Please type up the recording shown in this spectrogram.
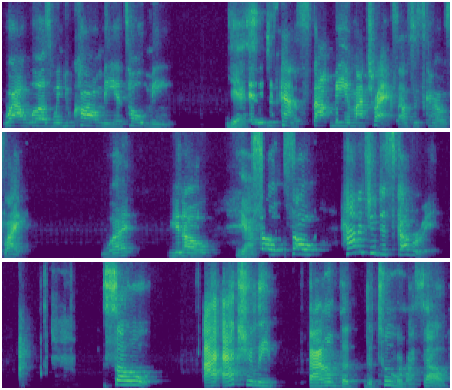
where I was when you called me and told me. Yes. And it just kind of stopped me in my tracks. I was just kind of was like, what? you know? Yeah. So so how did you discover it? So I actually found the the tumor myself.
